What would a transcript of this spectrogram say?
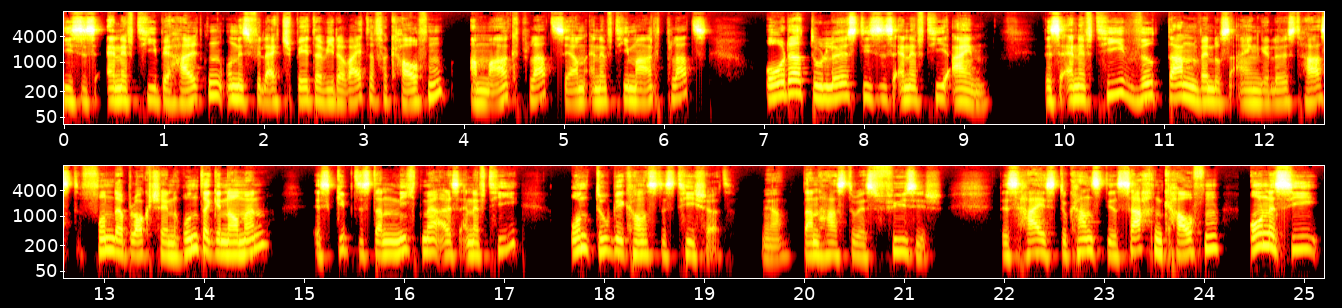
dieses NFT behalten und es vielleicht später wieder weiterverkaufen am Marktplatz, ja, am NFT-Marktplatz, oder du löst dieses NFT ein. Das NFT wird dann, wenn du es eingelöst hast, von der Blockchain runtergenommen. Es gibt es dann nicht mehr als NFT und du bekommst das T-Shirt. Ja, dann hast du es physisch. Das heißt, du kannst dir Sachen kaufen, ohne sie,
